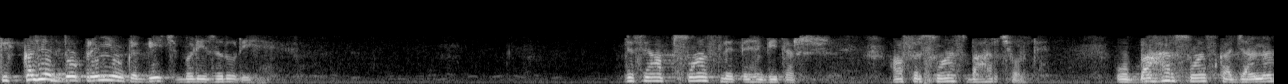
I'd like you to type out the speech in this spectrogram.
कि कलह दो प्रेमियों के बीच बड़ी ज़रूरी है। जैसे आप श्वास लेते हैं भीतर और फिर श्वास बाहर छोड़ते हैं। वो बाहर श्वास का जाना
